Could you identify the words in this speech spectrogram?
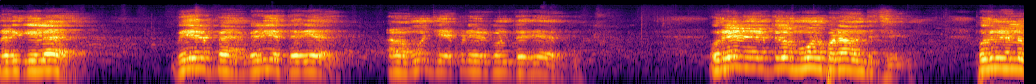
நடிக்கையில் வீரப்பன் வெளியே தெரியாது. அவன் மூஞ்சி எப்படி இருக்கும்னு தெரியாது. ஒரே நேரத்தில் மூணு படம் வந்துச்சு. புதுநெல்லு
